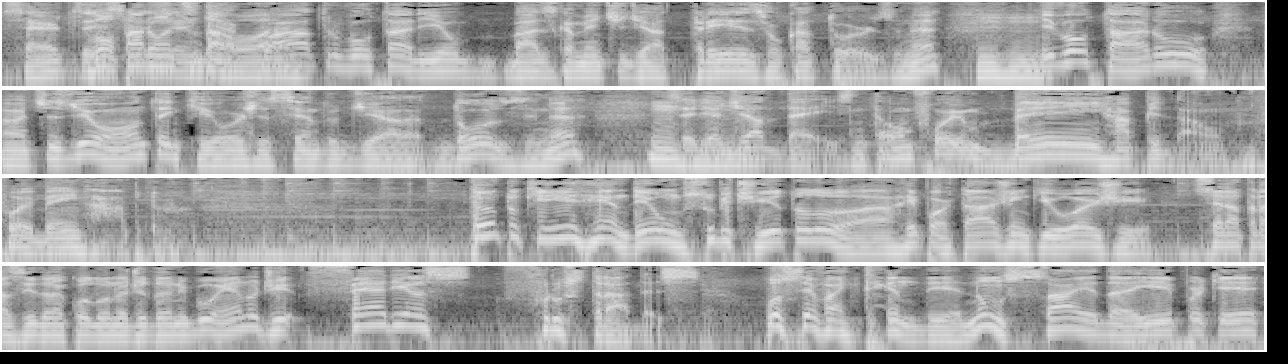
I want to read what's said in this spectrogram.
certo? Eles voltaram antes da hora. Dia 4 voltariam basicamente dia 13 ou 14, né? Uhum. E voltaram antes de ontem, que hoje sendo dia 12, né? Uhum. Seria dia 10. Então foi bem rapidão. Foi bem rápido. Tanto que rendeu um subtítulo a reportagem que hoje será trazida na coluna de Dani Bueno de Férias Frustradas. Você vai entender, não saia daí porque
